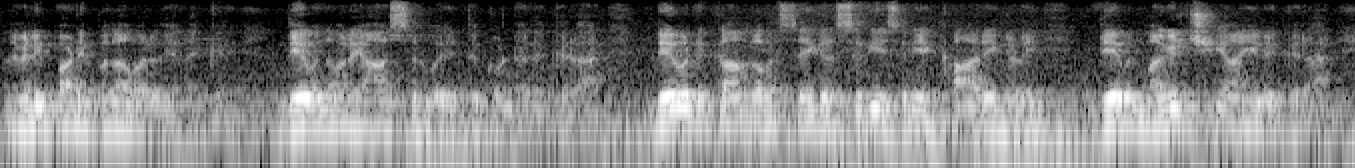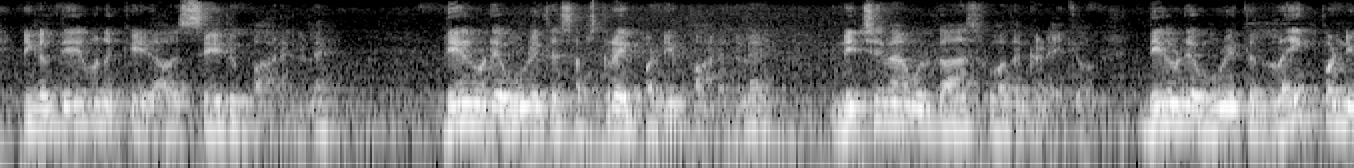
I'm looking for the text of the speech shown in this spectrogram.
அந்த வெளிப்பாடு இப்போ தான் வருது எனக்கு. தேவன் அவரை ஆசிர்வதித்து கொண்டிருக்கிறார். தேவனுக்காக அவர் செய்கிற சிறிய சிறிய காரியங்களை தேவன் மகிழ்ச்சியாக இருக்கிறார் நீங்கள் தேவனுக்கு ஏதாவது செய்து பாருங்களேன் தேவனுடைய ஊழியத்தை சப்ஸ்கிரைப் பண்ணி பாருங்களேன் நிச்சயமாக உங்களுக்கு ஆசீர்வாதம் கிடைக்கும். தேவனுடைய ஊழியத்தை லைக் பண்ணி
